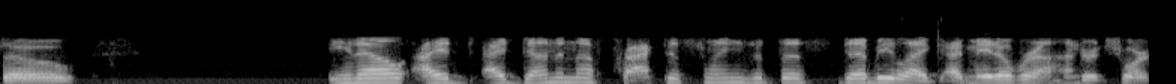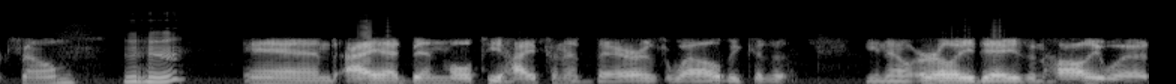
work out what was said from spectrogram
So, you know, I had I'd done enough practice swings at this, Debbie. Like I made over a hundred short films, Mm-hmm. And I had been multi hyphenate there as well because, of, you know, early days in Hollywood.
